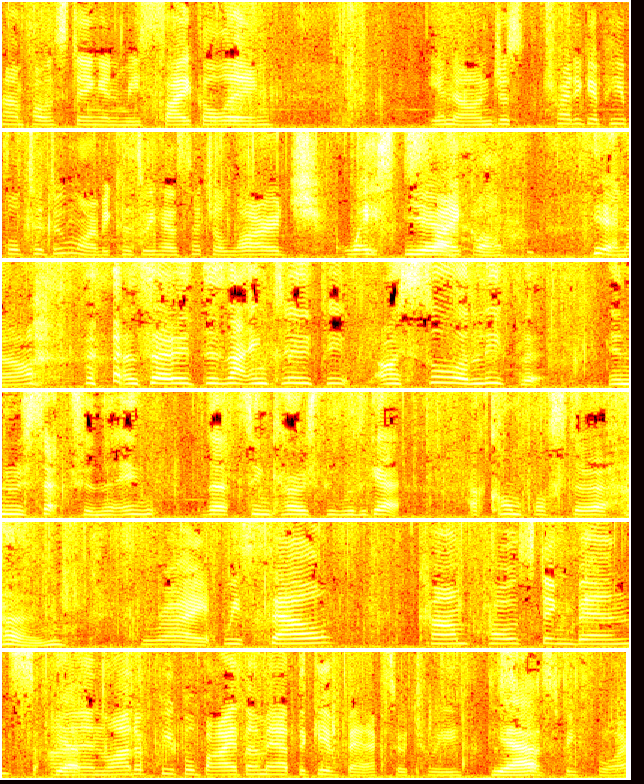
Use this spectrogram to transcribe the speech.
composting and recycling. You know, and just try to get people to do more because we have such a large waste Yeah. cycle. Yeah. You know, and so, does that include people? I saw a leaflet in the reception that in, that's encouraged people to get a composter at home. Right. We sell composting bins, uh, and a lot of people buy them at the give backs, which we discussed before.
